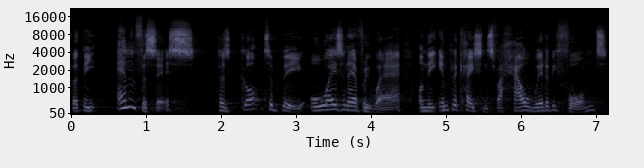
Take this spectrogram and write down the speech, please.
But the emphasis has got to be always and everywhere on the implications for how we're to be formed,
